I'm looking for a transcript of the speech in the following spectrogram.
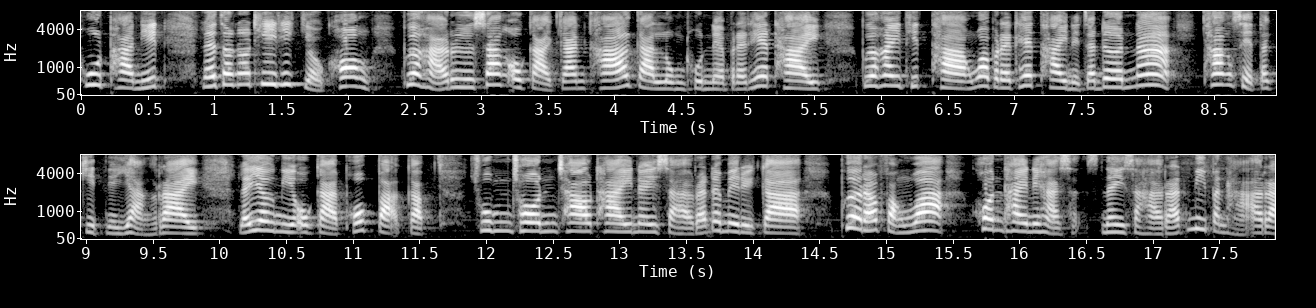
ทูตพาณิชย์ และเจ้าหน้าที่ที่เกี่ยวข้อง เพื่อหารือสร้างโอกาสการค้าการลงทุนในประเทศไทย เพื่อให้ทิศทางว่าประเทศไทยเนี่ยจะเดินหน้าทางเศรษฐกิจเนี่ยอย่างไร และยังมีโอกาสพบปะกับชุมชนชาวไทยในสหรัฐอเมริกา เพื่อรับฟังว่าคนไทยในหาในสหรัฐมีปัญหาอะไร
